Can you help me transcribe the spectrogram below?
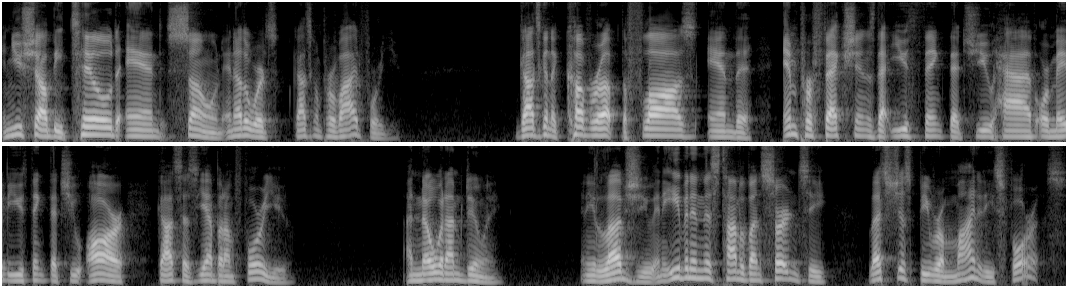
and you shall be tilled and sown. In other words, God's going to provide for you. God's going to cover up the flaws and the imperfections that you think that you have, or maybe you think that you are. God says, Yeah, but I'm for you. I know what I'm doing. And He loves you. And even in this time of uncertainty, let's just be reminded He's for us.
